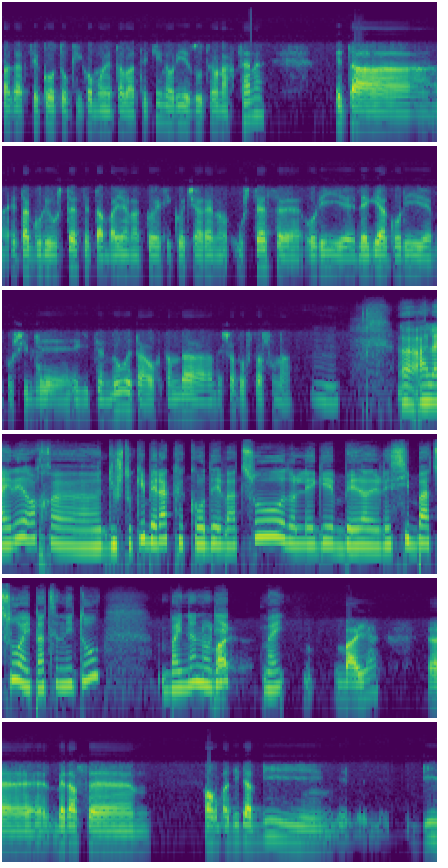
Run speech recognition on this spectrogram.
pagatzeko tokiko moneta batekin hori ez dute onartzen, eta eta guri ustez eta baionako egikoetxearen ustez eh, hori eh, legeak hori eh, posible egiten du eta hortan da desatostasuna. Mm. Uh, ere hor, justuki berak kode batzu edo lege berezi batzu aipatzen ditu, baina horiek, bai? Bai, bai beraz, hor bat dira bi, bi,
